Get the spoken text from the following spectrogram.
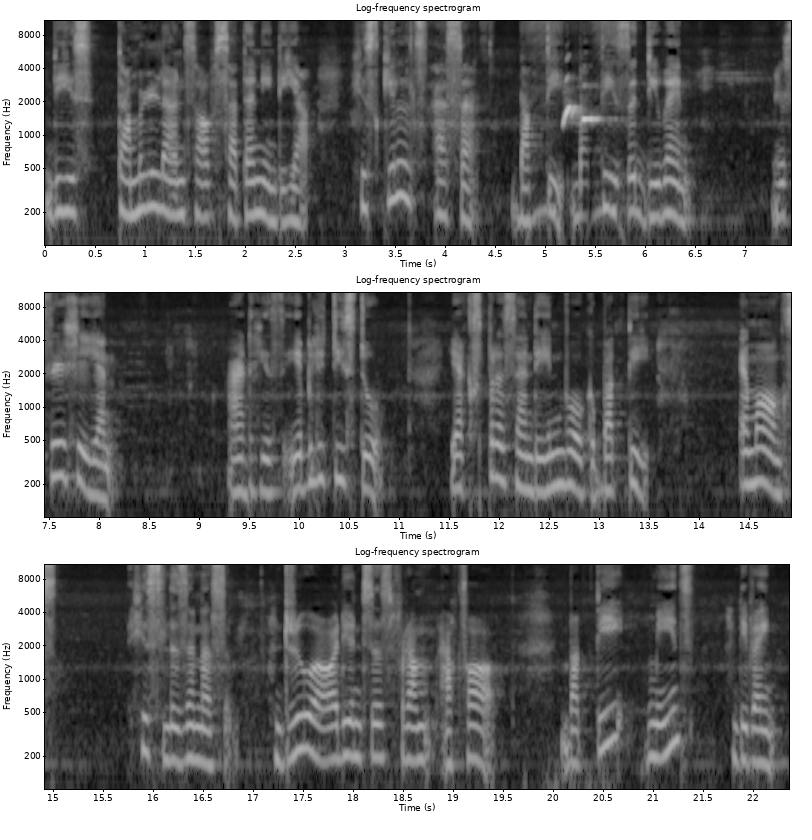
these Tamil lands of southern India. His skills as a bhakti, bhakti is a divine musician, and his abilities to express and invoke bhakti amongst his listeners drew audiences from afar. Bhakti means divine.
